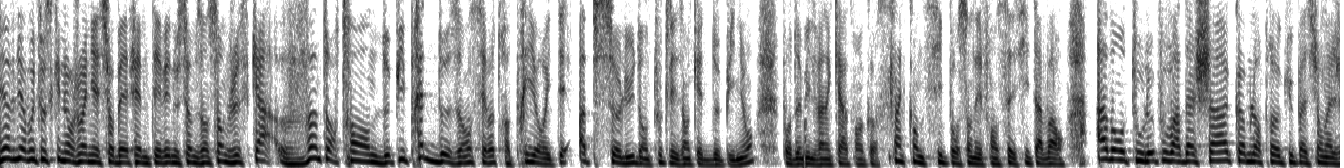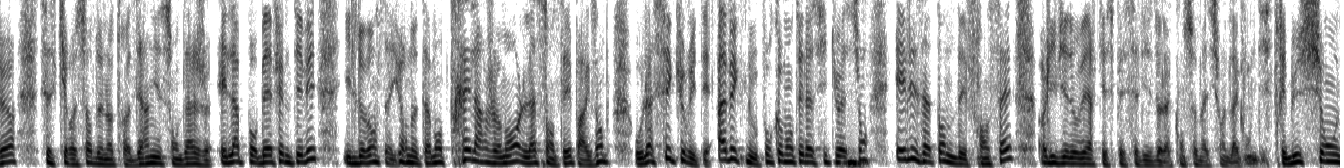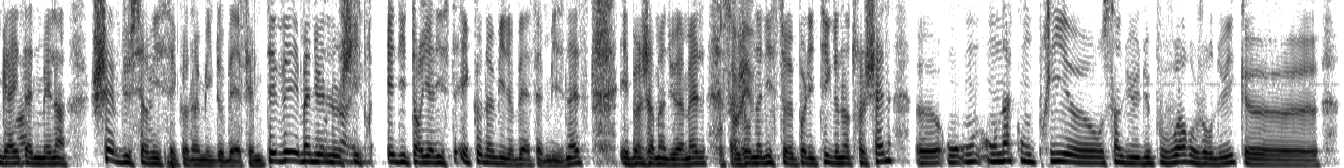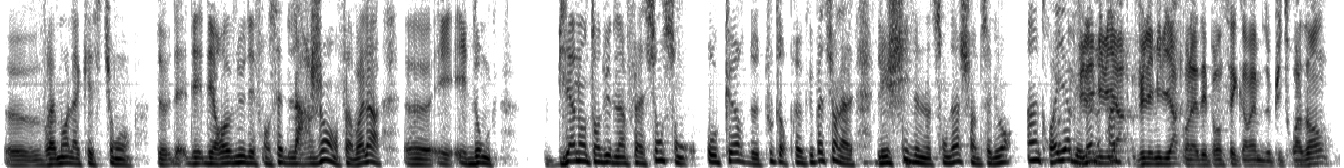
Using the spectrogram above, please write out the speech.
Bienvenue à vous tous qui nous rejoignez sur BFM TV. Nous sommes ensemble jusqu'à 20h30. Depuis près de deux ans, c'est votre priorité absolue dans toutes les enquêtes d'opinion. Pour 2024, encore 56% des Français citent avant, avant tout le pouvoir d'achat comme leur préoccupation majeure. C'est ce qui ressort de notre dernier sondage. Et là, pour BFM TV, il devance d'ailleurs notamment très largement la santé, par exemple, ou la sécurité. Avec nous, pour commenter la situation et les attentes des Français, Olivier Dauvert, qui est spécialiste de la consommation et de la grande distribution, Gaëtan Mélin, chef du service économique de BFM TV, Emmanuel Le Chypre, éditorialiste économie de BFM Business, et Benjamin Duhamel, journaliste politique de notre chaîne. Euh, on, a compris euh, au sein du, pouvoir aujourd'hui que euh, vraiment la question des revenus des Français, de l'argent, enfin voilà, et, donc bien entendu de l'inflation sont au cœur de toutes leurs préoccupations. les chiffres de notre sondage sont absolument incroyables. Vu, les, milliards, vu les milliards qu'on a dépensés quand même depuis trois ans,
